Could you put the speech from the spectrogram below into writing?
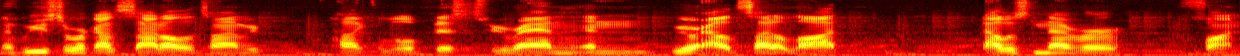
Like we used to work outside all the time. We had like a little business we ran, and we were outside a lot. That was never fun.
